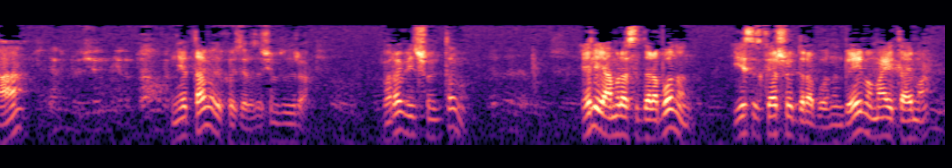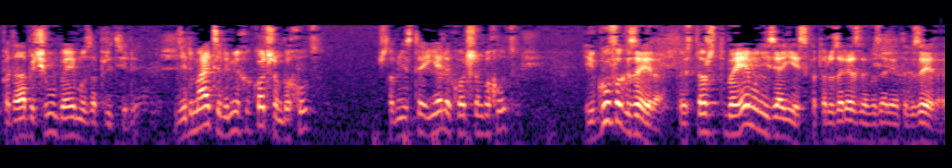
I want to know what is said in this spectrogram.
А? Нет там или озера? Зачем зира? Вора видит, что нет там. Или Амрас и Дарабонан, если скажешь, что это Дарабонан, Бейма Май Тайма, тогда почему Бейму запретили? Дельмать или Миха Котшем Бахуц, чтобы не ели Котшем Бахуц. И Гуфа Гзейра, то есть то, что Бейму нельзя есть, который зарезали в заре, это Гзейра.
